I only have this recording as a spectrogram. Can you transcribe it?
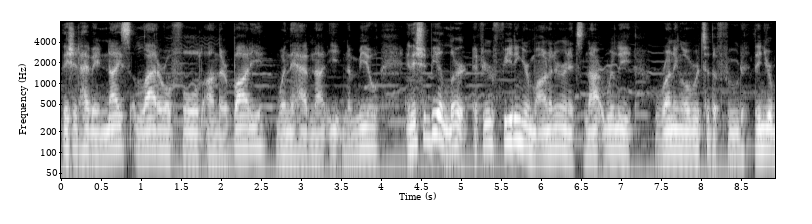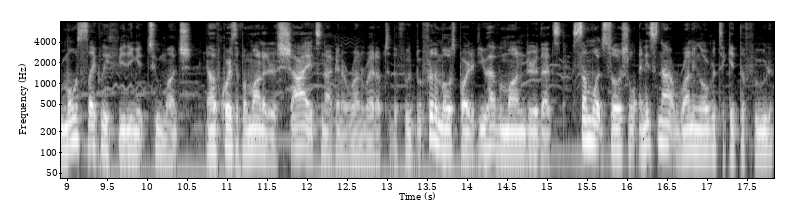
They should have a nice lateral fold on their body when they have not eaten a meal, and they should be alert. If you're feeding your monitor and it's not really running over to the food, then you're most likely feeding it too much. Now, of course, if a monitor is shy, it's not going to run right up to the food, but for the most part, if you have a monitor that's somewhat social and it's not running over to get the food,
